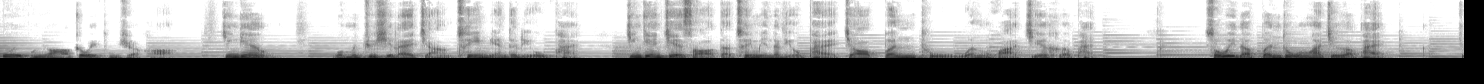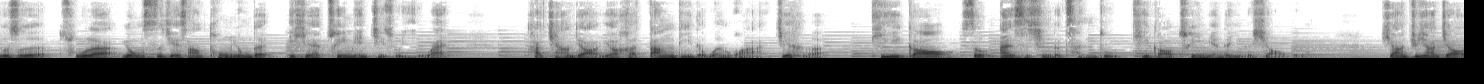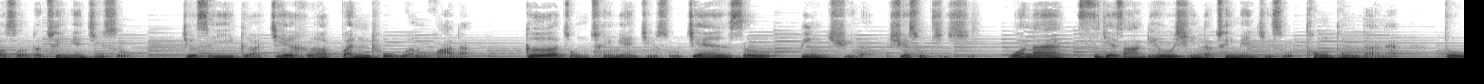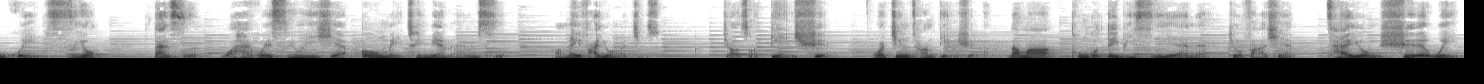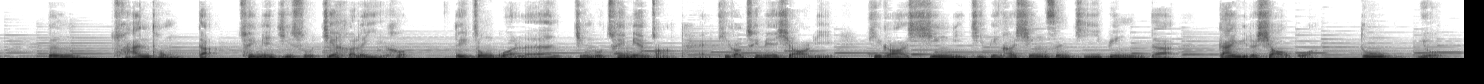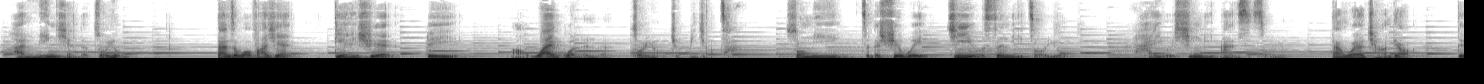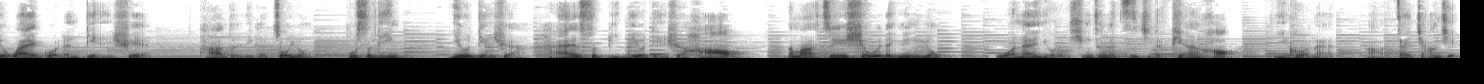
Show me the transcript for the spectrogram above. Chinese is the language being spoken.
各位朋友好，各位同学好，今天我们继续来讲催眠的流派。今天介绍的催眠的流派叫本土文化结合派。所谓的本土文化结合派，就是除了用世界上通用的一些催眠技术以外，他强调要和当地的文化结合，提高受暗示性的程度，提高催眠的一个效果。像巨强教授的催眠技术，就是一个结合本土文化的各种催眠技术兼收并取的学术体系。我呢，世界上流行的催眠技术，通通的呢都会使用，但是我还会使用一些欧美催眠人士啊没法用的技术，叫做点穴。我经常点穴的。那么通过对比实验呢，就发现。采用穴位跟传统的催眠技术结合了以后，对中国人进入催眠状态、提高催眠效率、提高心理疾病和心身疾病的干预的效果，都有很明显的作用。但是我发现点穴对啊外国人的作用就比较差，说明这个穴位既有生理作用，还有心理暗示作用。但我要强调，对外国人点穴，它的一个作用不是零，有点穴还是比没有点穴好。那么至于穴位的运用，我呢有形成了自己的偏好，以后呢啊再讲解。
